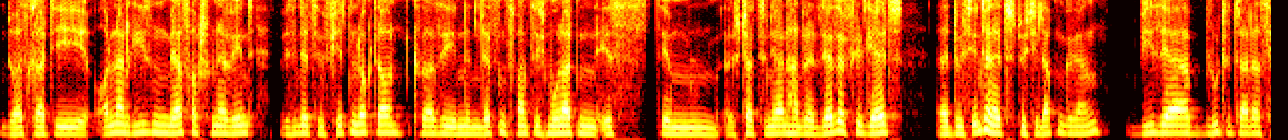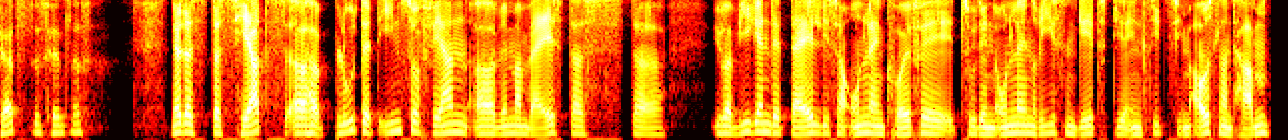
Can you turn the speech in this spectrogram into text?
Du hast gerade die Online-Riesen mehrfach schon erwähnt. Wir sind jetzt im vierten Lockdown. Quasi in den letzten 20 Monaten ist dem stationären Handel sehr, sehr viel Geld äh, durchs Internet, durch die Lappen gegangen. Wie sehr blutet da das Herz des Händlers? Ja, das, das Herz äh, blutet insofern, äh, wenn man weiß, dass der überwiegende Teil dieser Online-Käufe zu den Online-Riesen geht, die ihren Sitz im Ausland haben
